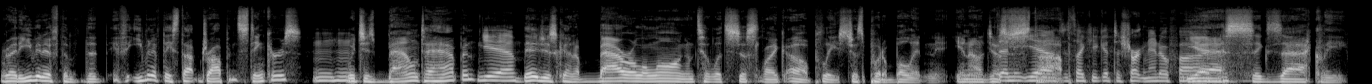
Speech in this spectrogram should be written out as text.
Right, even if the, the if even if they stop dropping stinkers, which is bound to happen, Yeah. they're just gonna barrel along until it's just like, oh, please, just put a bullet in it, you know, just Then yeah, stop. it's like you get to Sharknado five. yes, exactly.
